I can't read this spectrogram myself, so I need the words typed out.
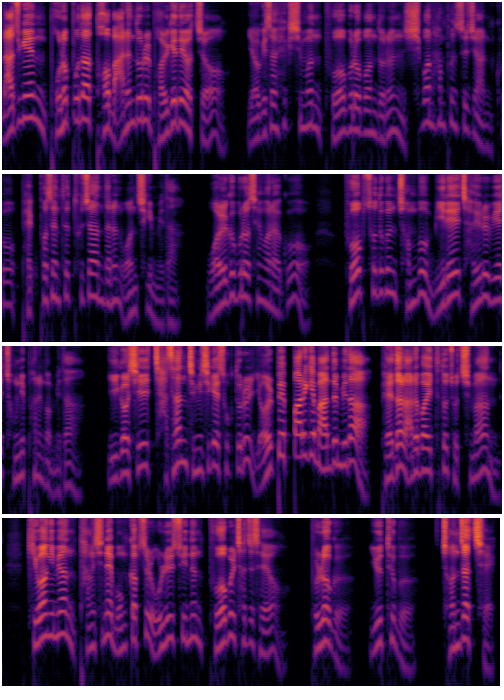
나중엔 본업보다 더 많은 돈을 벌게 되었죠. 여기서 핵심은 부업으로 번 돈은 10원 한 푼 쓰지 않고 100% 투자한다는 원칙입니다. 월급으로 생활하고 부업 소득은 전부 미래의 자유를 위해 적립하는 겁니다. 이것이 자산 증식의 속도를 10배 빠르게 만듭니다. 배달 아르바이트도 좋지만 기왕이면 당신의 몸값을 올릴 수 있는 부업을 찾으세요. 블로그, 유튜브, 전자책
